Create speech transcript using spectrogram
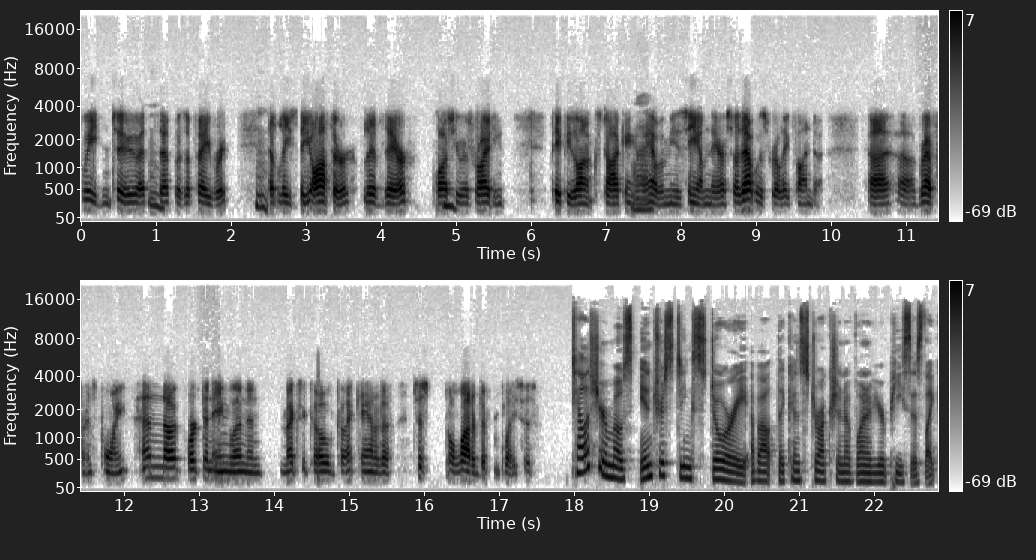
Sweden too. That, mm. that was a favorite. Mm. At least the author lived there while mm. she was writing Pippi Longstocking. Wow. I have a museum there, so that was really fun to uh, uh, reference point. And uh, worked in England and Mexico, Canada, just a lot of different places. Tell us your most interesting story about the construction of one of your pieces, like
